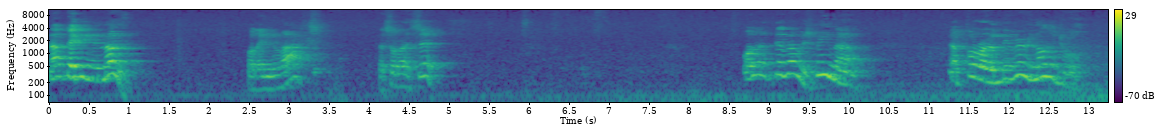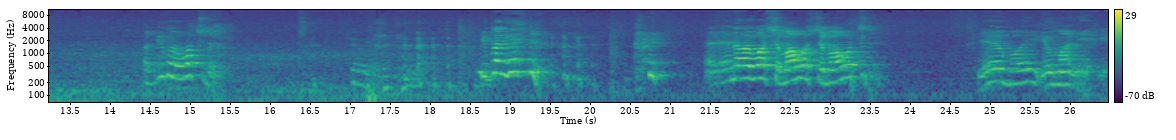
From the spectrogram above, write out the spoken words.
Now they didn't know. Well, they knew arts. That's what I said. Well, they've always been uh, uh, thorough and they're very knowledgeable. But you've got to watch them. You bloody have to. and, and I watch them, I watch them, I watch them. Yeah, boy, you're my nephew.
